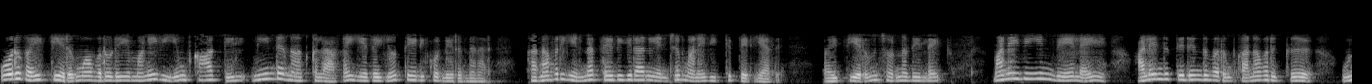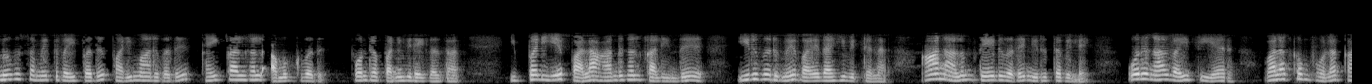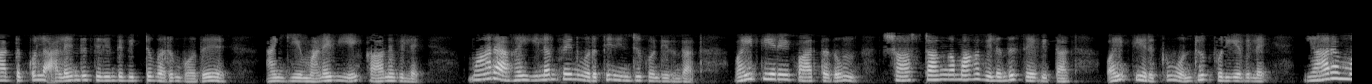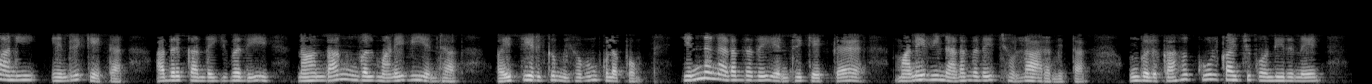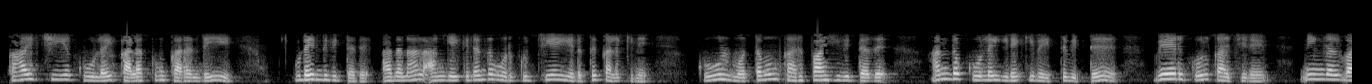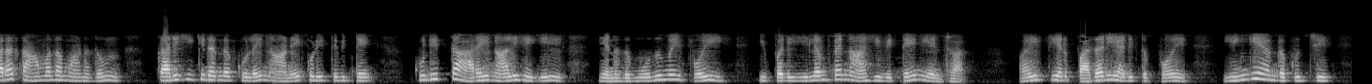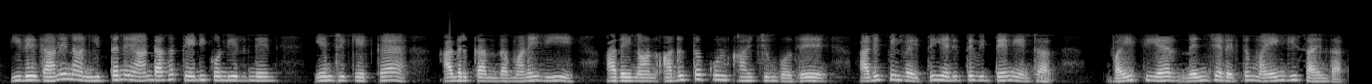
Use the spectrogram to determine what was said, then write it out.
ஒரு வைத்தியரும் அவருடைய மனைவியும் காட்டில் நீண்ட நாட்களாக எதையோ தேடிக்கொண்டிருந்தனர். கணவர் என்ன தேடுகிறார் என்று மனைவிக்கு தெரியாது. வைத்தியரும் சொன்னதில்லை. மனைவியின் வேலை அலைந்து திரிந்து வரும் கணவருக்கு உணவு சமைத்து வைப்பது பரிமாறுவது கை கால்கள் அமுக்குவது போன்ற பணிவிடைகள் தான் இப்படியே பல ஆண்டுகள் கழிந்து இருவருமே வயதாகிவிட்டனர். ஆனாலும் தேடுவதை நிறுத்தவில்லை. ஒரு நாள் வைத்தியர் வழக்கம் போல காட்டுக்குள் அலைந்து திரிந்து விட்டு வரும்போது அங்கே மனைவியை காணவில்லை. மாறாக இளம்பெண் ஒருத்தி நின்று கொண்டிருந்தாள். வைத்தியரை பார்த்ததும் சாஷ்டாங்கமாக விழுந்து சேவித்தாள். வைத்தியருக்கு ஒன்றும் புரியவில்லை. யாரம்மா நீ? என்று கேட்டார். அதற்கு அந்த யுவதி நான் தான் உங்கள் மனைவி என்றார் வைத்தியருக்கு மிகவும் குழப்பம். என்ன நடந்தது? என்று கேட்க மனைவி நடந்ததை சொல்ல ஆரம்பித்தாள். உங்களுக்காக கூழ் காய்ச்சி கொண்டிருந்தேன். காய்ச்சிய கூளை கலக்கும் கரண்டி உடைந்து விட்டது. அதனால் அங்கே கிடந்த ஒரு குச்சியை எடுத்து கலக்கினேன். கூழ் மொத்தமும் கருப்பாகிவிட்டது அந்த கூழை இறக்கி வைத்துவிட்டு வேறு கூழ் காய்ச்சினேன். நீங்கள் வர தாமதமானதும் கருகி கிடந்த கூழை நானே குடித்து விட்டேன். குடித்த அரை நாளிகையில் எனது முதுமை போய் இப்படி இளம்பெண் ஆகிவிட்டேன் என்றாள். வைத்தியர் பதறி அடித்து போய் எங்கே அந்த குச்சி? இதை தானே நான் இத்தனை ஆண்டாக தேடிக் கொண்டிருந்தேன்? என்று கேட்க அதற்கு அந்த மனைவி அதை நான் அடுத்த கூழ் காய்ச்சும் போது அடுப்பில் வைத்து எரித்து விட்டேன் என்றார் வைத்தியர் நெஞ்சடைத்து மயங்கி சாய்ந்தார்.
